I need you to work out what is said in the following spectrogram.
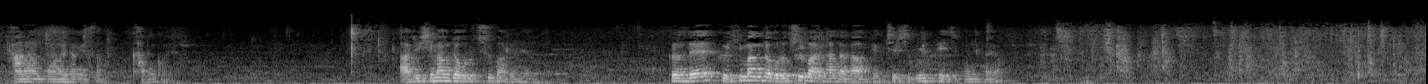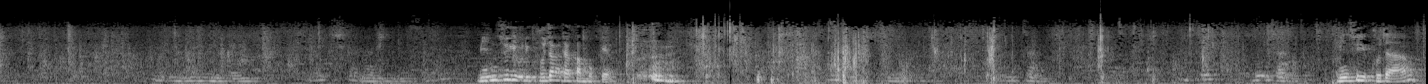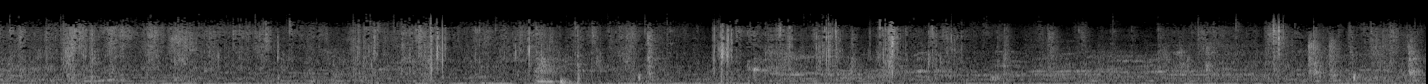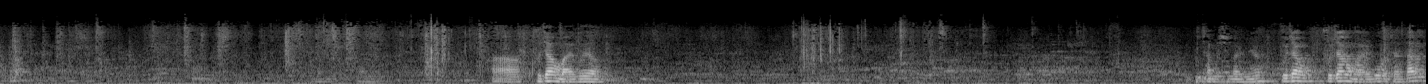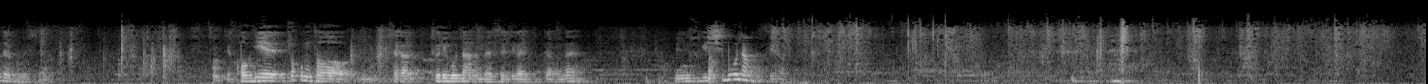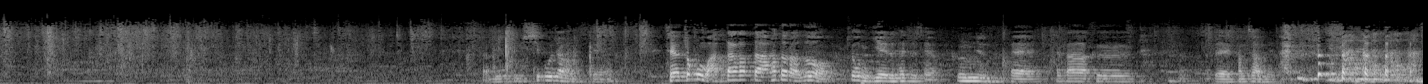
가나안 땅을 향해서 가는 거예요. 아주 희망적으로 출발을 해요. 그런데 그 희망적으로 출발을 하다가 171페이지 보니까요. 민숙이 우리 9장 잠깐 볼게요. 민숙이 9장. 아, 9장 말고요. 잠시만요. 9장, 9장 말고 제가 다른 데 보겠어요. 거기에 조금 더 제가 드리고자 하는 메시지가 있기 때문에 민숙이 15장 볼게요. 자, 민숙이 15장을 볼게요. 제가 조금 왔다 갔다 하더라도 조금 이해를 해주세요. 그럼요. 네, 제가 그, 네, 감사합니다.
